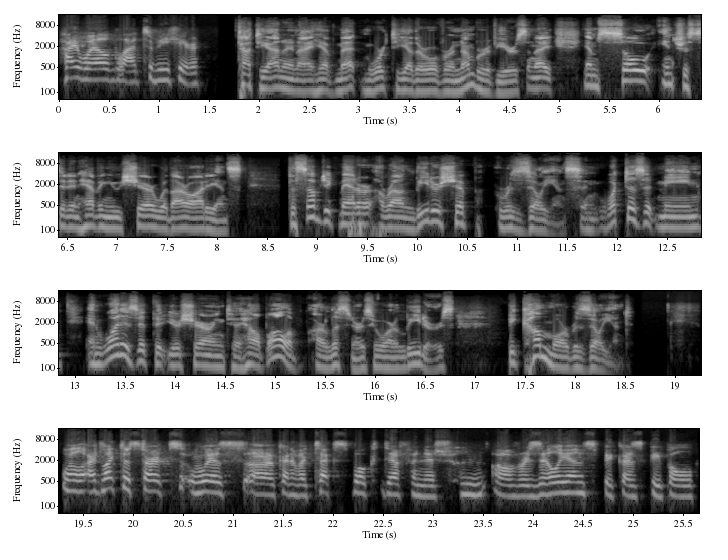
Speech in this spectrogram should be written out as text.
Hi, Will. Glad to be here. Tatyana and I have met and worked together over a number of years, and I am so interested in having you share with our audience the subject matter around leadership resilience and what does it mean and what is it that you're sharing to help all of our listeners who are leaders become more resilient? Well i'd like to start with uh, kind of a textbook definition of resilience because people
